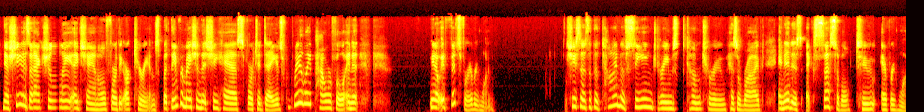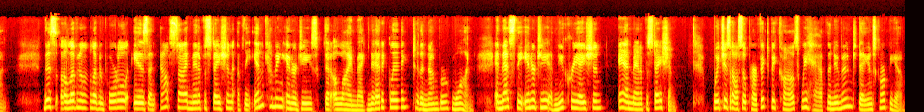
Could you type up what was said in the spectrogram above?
Now, she is actually a channel for the Arcturians, but the information that she has for today is really powerful and it, you know, it fits for everyone. She says that the time of seeing dreams come true has arrived and it is accessible to everyone. This 1111 portal is an outside manifestation of the incoming energies that align magnetically to the number one. And that's the energy of new creation and manifestation, which is also perfect because we have the new moon today in Scorpio.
